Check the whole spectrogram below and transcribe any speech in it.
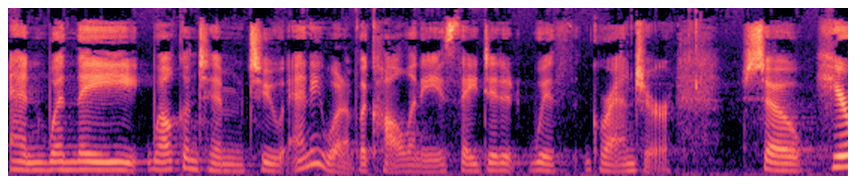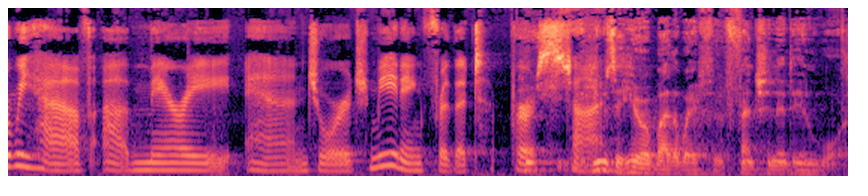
and when they welcomed him to any one of the colonies, they did it with grandeur. So here we have uh, Mary and George meeting for the t- first time. He was a hero, by the way, for the French and Indian War,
